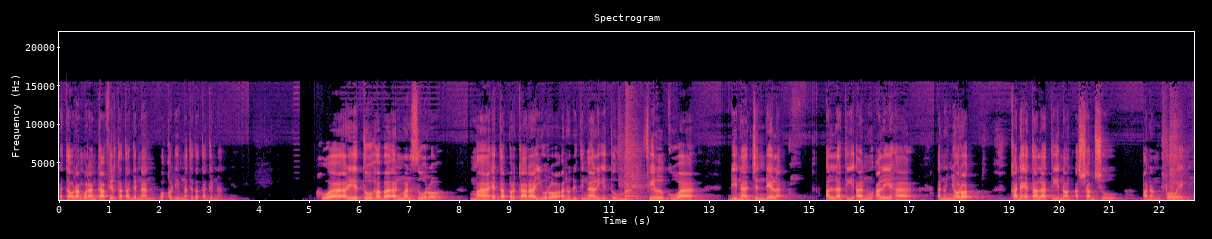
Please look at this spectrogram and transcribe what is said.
kata orang-orang kafir tatagenan wakodimna tatagenan. Hua ari itu habaan Mansuro ma eta perkara yuro anu ditingali itu ma fil kuwa dina jendela allati anu alaiha anu nyorot kana eta lati naon asamsu panon poe.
